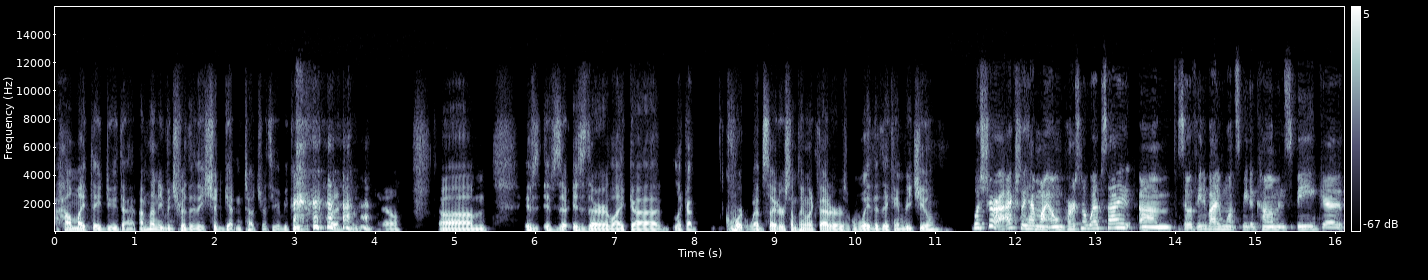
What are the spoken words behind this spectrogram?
how might they do that? I'm not even sure that they should get in touch with you because you know, um, is is there is there like a like a court website or something like that, or a way that they can reach you? Well, sure. I actually have my own personal website. Um, so if anybody wants me to come and speak at,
